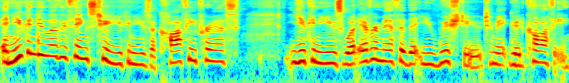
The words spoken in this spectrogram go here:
and you can do other things too. You can use a coffee press. You can use whatever method that you wish to to make good coffee.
